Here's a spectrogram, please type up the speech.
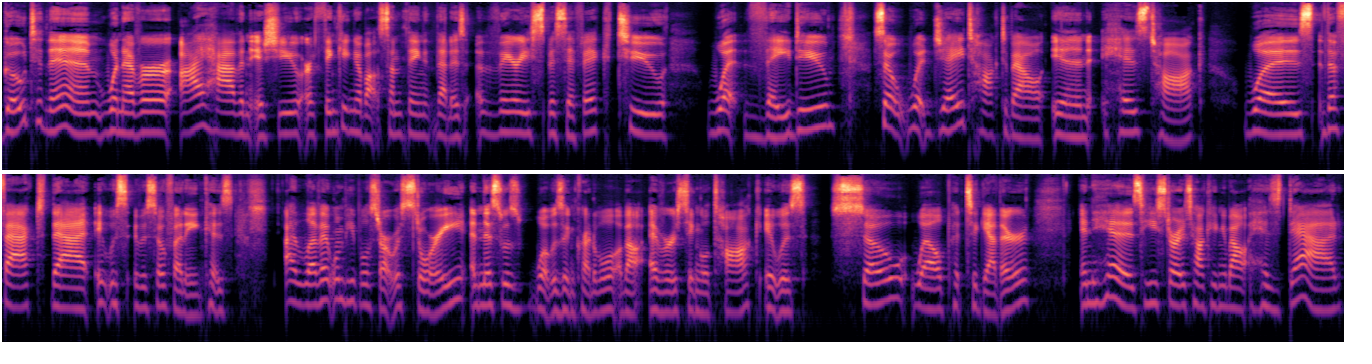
go to them whenever I have an issue or thinking about something that is very specific to what they do. So, what Jay talked about in his talk was the fact that it was it was so funny because I love it when people start with story and this was what was incredible about every single talk. It was so well put together. In his, he started talking about his dad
